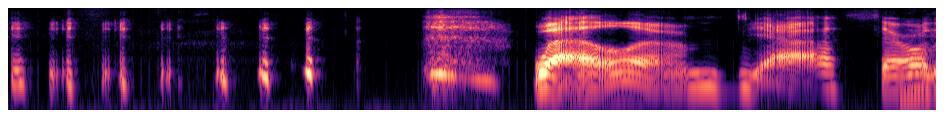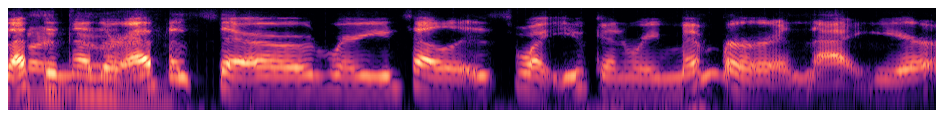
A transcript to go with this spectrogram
Well, um, yeah. So What that's another doing? episode where you tell us what you can remember in that year.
